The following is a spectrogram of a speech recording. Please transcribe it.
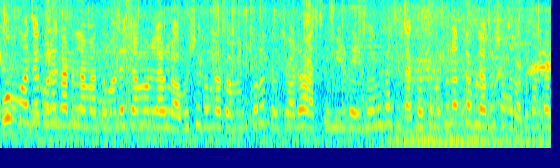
খুব মজা করে কাটলাম আর তোমাদের কেমন লাগল অবশ্যই তোমরা কমেন্ট করো তো চলো আজকে ভিডিওটা এই পর্যন্ত আছে দেখা নতুন একটা ব্লগের সঙ্গে ততক্ষণ।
